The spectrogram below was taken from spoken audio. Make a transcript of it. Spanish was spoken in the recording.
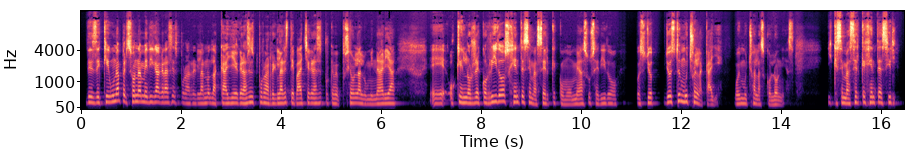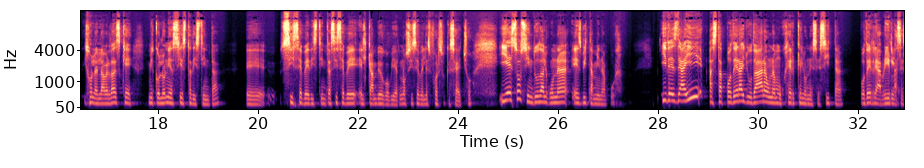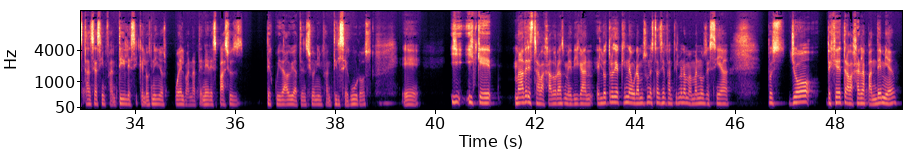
desde que una persona me diga gracias por arreglarnos la calle, gracias por arreglar este bache, gracias porque me pusieron la luminaria, eh, o que en los recorridos gente se me acerque como me ha sucedido, pues yo, yo estoy mucho en la calle, voy mucho a las colonias, y que se me acerque gente a decir, híjole, la verdad es que mi colonia sí está distinta, eh, sí se ve distinta, sí se ve el cambio de gobierno, sí se ve el esfuerzo que se ha hecho. Y eso, sin duda alguna, es vitamina pura. Y desde ahí hasta poder ayudar a una mujer que lo necesita, poder reabrir las estancias infantiles y que los niños vuelvan a tener espacios de cuidado y atención infantil seguros. Eh, y, y que madres trabajadoras me digan, el otro día que inauguramos una estancia infantil, una mamá nos decía, pues yo dejé de trabajar en la pandemia,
